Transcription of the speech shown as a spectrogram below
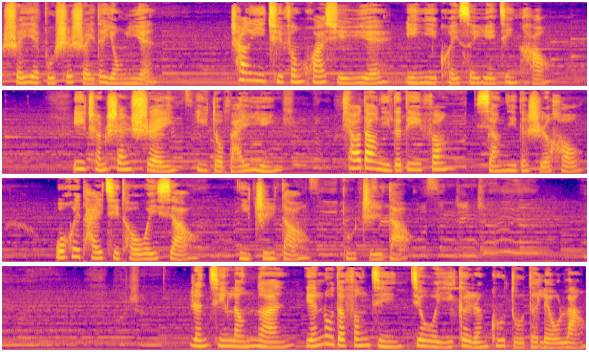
谁也不是谁的永远。唱一曲风花雪月，吟一回岁月静好。一程山水，一朵白云，飘到你的地方。想你的时候，我会抬起头微笑。你知道不知道？人情冷暖，沿路的风景，就我一个人孤独的流浪。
